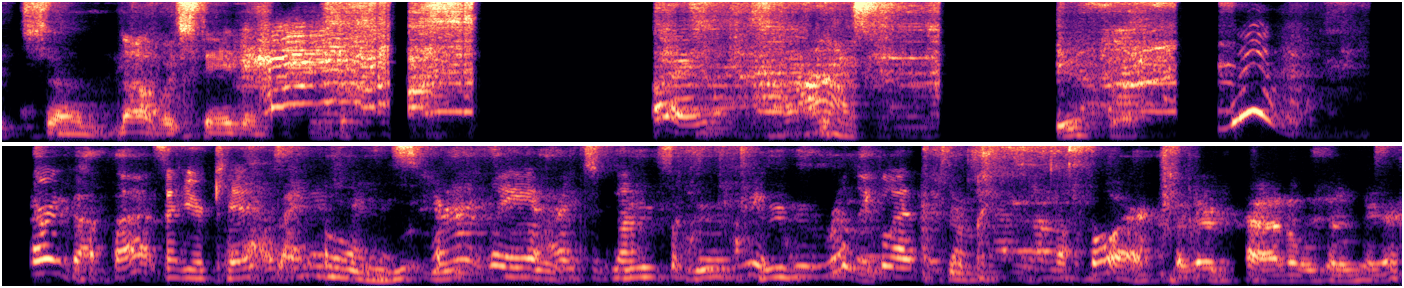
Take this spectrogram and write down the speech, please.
it's um, notwithstanding. Sorry about that. Is that your kid? Apparently, I did not. put the review. I'm Really glad that it's not on the floor. Are there paddles in here?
